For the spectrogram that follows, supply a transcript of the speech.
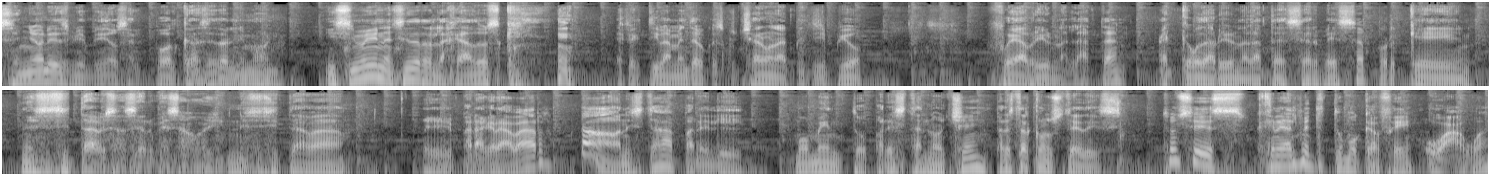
señores, bienvenidos al podcast de Don Limón. Y si me ven así de relajados, que efectivamente lo que escucharon al principio fue abrir una lata. Acabo de abrir una lata de cerveza porque necesitaba esa cerveza hoy. Necesitaba eh, para grabar. No, necesitaba para el momento, para esta noche, para estar con ustedes. Entonces, generalmente tomo café o agua,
